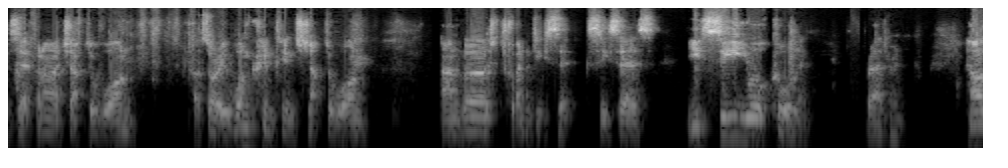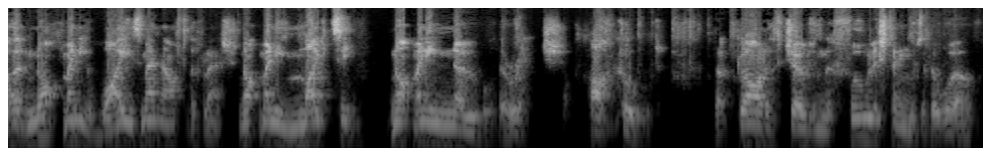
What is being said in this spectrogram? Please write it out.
Zephaniah chapter 1, oh, sorry, 1 Corinthians chapter 1 and verse 26. He says, Ye see your calling brethren, how that not many wise men after the flesh, not many mighty, not many noble, the rich, are called, but God hath chosen the foolish things of the world.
